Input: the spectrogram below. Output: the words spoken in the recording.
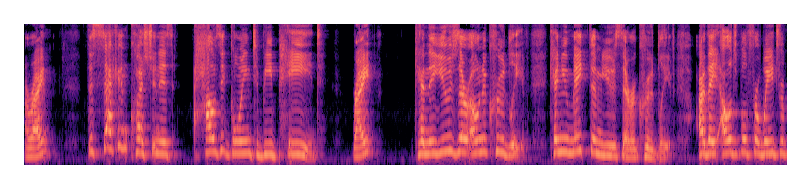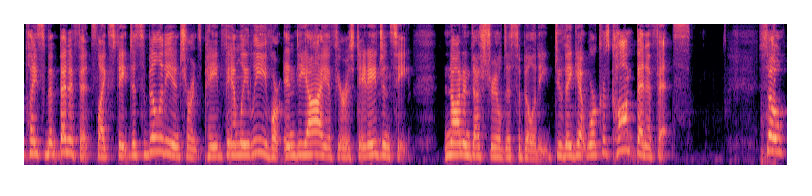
All right. The second question is how's it going to be paid, right? Can they use their own accrued leave? Can you make them use their accrued leave? Are they eligible for wage replacement benefits like state disability insurance, paid family leave, or NDI if you're a state agency? Non industrial disability. Do they get workers' comp benefits? So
